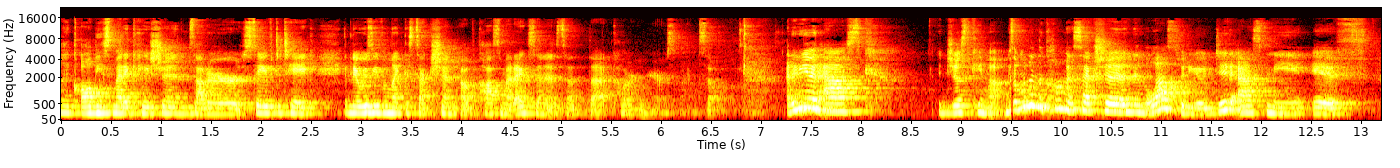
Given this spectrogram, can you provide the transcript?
like all these medications that are safe to take. And there was even like a section of cosmetics and it said that coloring your hair is fine. So I didn't even ask, it just came up. Someone in the comment section in the last video did ask me if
